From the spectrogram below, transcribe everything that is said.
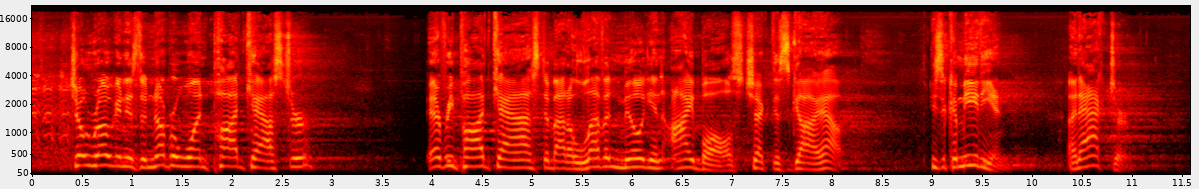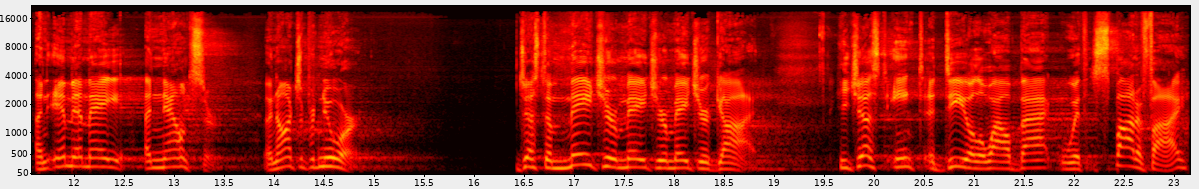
Joe Rogan is the number one podcaster. Every podcast, about 11 million eyeballs. Check this guy out. He's a comedian, an actor, an MMA announcer, an entrepreneur, just a major, major, major guy. He just inked a deal a while back with Spotify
